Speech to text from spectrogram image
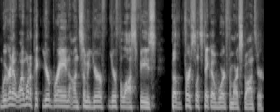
we're gonna. I want to pick your brain on some of your your philosophies, but first let's take a word from our sponsor.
